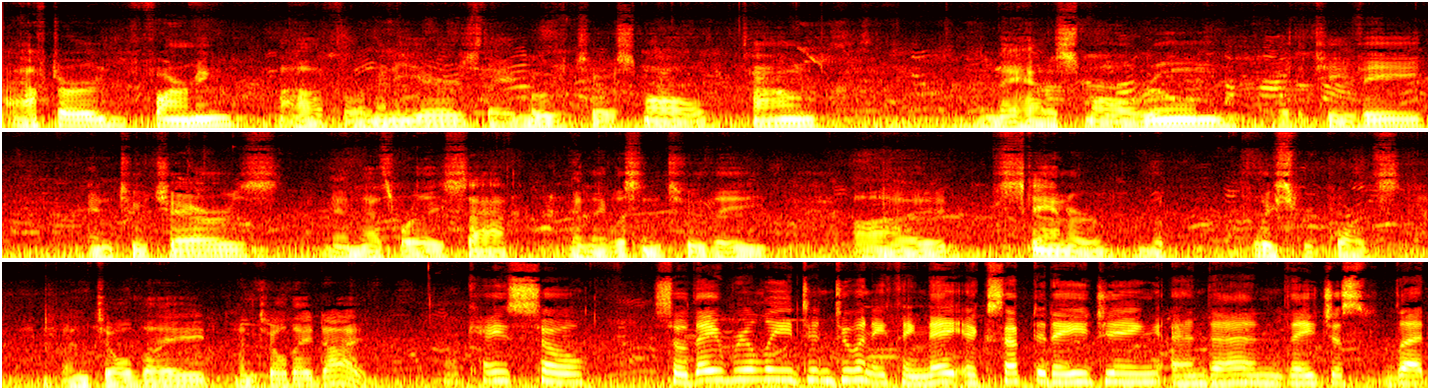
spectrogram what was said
After farming uh, for many years, they moved to a small town and they had a small room with a TV and two chairs, and that's where they sat and they listened to the uh, scanner, the police reports until they until they died. Okay, so so they really didn't do anything. They accepted aging and then they just let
